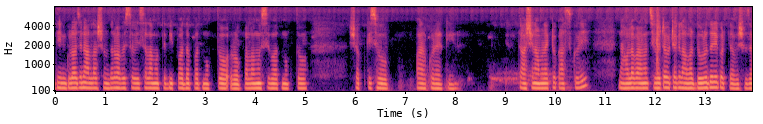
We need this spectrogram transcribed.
দিনগুলো যেন আল্লাহ সুন্দরভাবে সহি সালামতে, বিপদ আপদ মুক্ত রোগবালা মুসিবত মুক্ত সব কিছু পার করে আর কি। তো আসেন, আমরা একটু কাজ করি। না হলে আবার আমার ছেলেটা উঠে গেলে আবার দৌড়ে করতে হবে, সোজা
